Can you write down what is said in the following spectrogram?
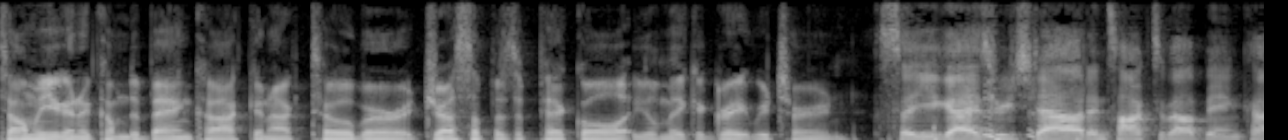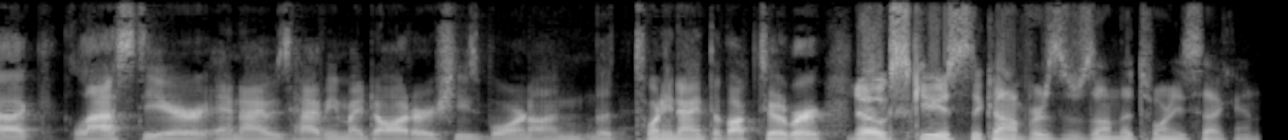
Tell me you're going to come to Bangkok in October, dress up as a pickle. You'll make a great return. So, you guys reached out and talked about Bangkok last year, and I was having my daughter. She's born on the 29th of October. No excuse. The conference was on the 22nd,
